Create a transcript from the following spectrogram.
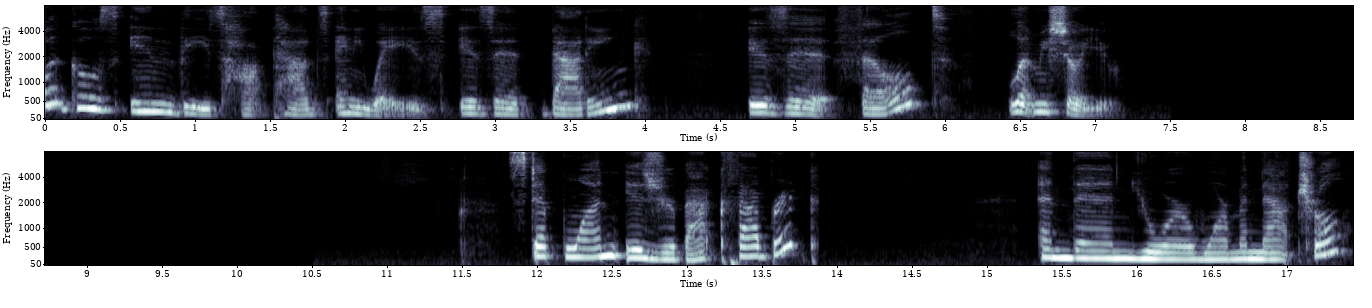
What goes in these hot pads anyways? Is it batting? Is it felt? Let me show you. Step one is your back fabric, and then your warm and natural,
